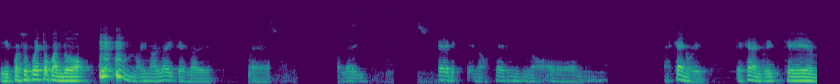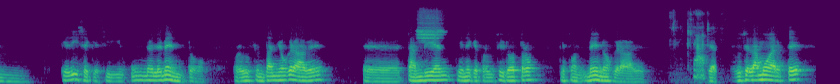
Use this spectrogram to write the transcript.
Y por supuesto, cuando hay una ley que es la de la ley no, Henry, Henry que, que, dice que si un elemento produce un daño grave, eh, también tiene que producir otros que son menos graves. Claro. si produce la muerte,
